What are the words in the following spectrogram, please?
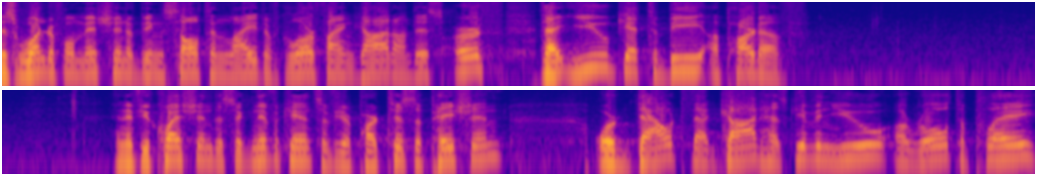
this wonderful mission of being salt and light, of glorifying God on this earth that you get to be a part of. And if you question the significance of your participation or doubt that God has given you a role to play,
